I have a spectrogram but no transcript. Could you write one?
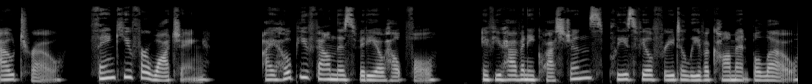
Outro. Thank you for watching. I hope you found this video helpful. If you have any questions, please feel free to leave a comment below.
